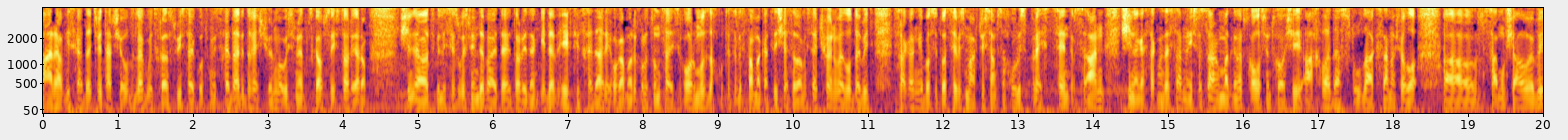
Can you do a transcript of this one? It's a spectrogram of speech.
არავის გადაჭრით არ შეუძლია გვითხრას ვის ეკუთვნის ხედარი. დღეს ჩვენ მოვისმენთ მსგავსი ისტორია რომ თბილისის ზღვის მიმდებარე ტერიტორიიდან კიდევ ერთი ხედარი იყო გამორიყული თუმცა ის 45 წლის მამაკაცის შესაბამისად ჩვენ ველოდებით საგანგებო სიტუაციების მართვის სამსახურის პრეს-ცენტრს ან შინაგან საქმეთა სამინისტროს წარმომადგენლებს წარმოადგენს ყოველ შემთხვევაში ახლა დასრულდა აქ სამაშველო სამუშაოები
